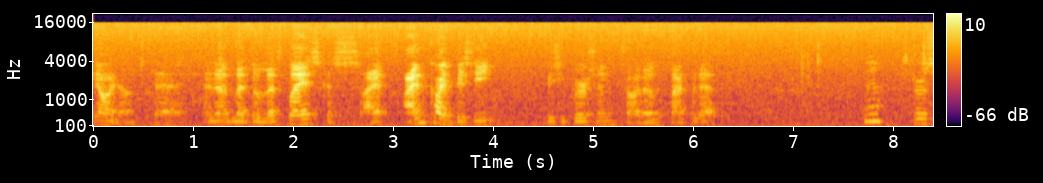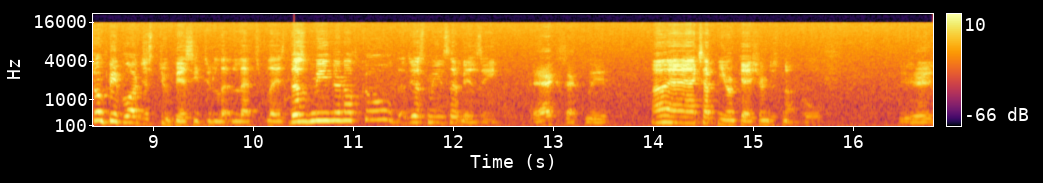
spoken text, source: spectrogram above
No, I don't. Uh, I don't let do let's plays because I I'm quite busy, busy person, so I don't have time for that. Yeah, it's true. Some people are just too busy to let let's plays. Doesn't mean they're not cool. That just means they're busy. Exactly. Uh, except in your case, you're just not cool. You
